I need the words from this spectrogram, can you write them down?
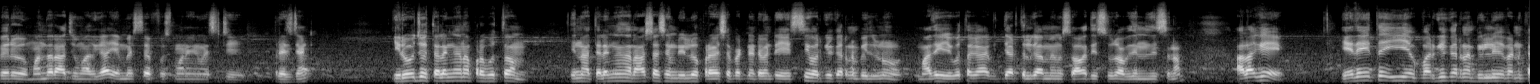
పేరు Mandaraju Madiga MSF Osman university president. ఈరోజు తెలంగాణ ప్రభుత్వం నిన్న తెలంగాణ రాష్ట్ర అసెంబ్లీలో ప్రవేశపెట్టినటువంటి ఎస్సీ వర్గీకరణ బిల్లును మాదిగ యువతగా విద్యార్థులుగా మేము స్వాగతిస్తూ అభినందిస్తున్నాం. అలాగే ఏదైతే ఈ వర్గీకరణ బిల్లు వెనుక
